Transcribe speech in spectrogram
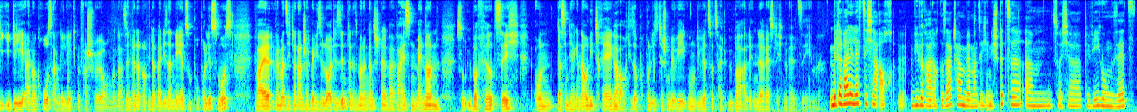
die Idee einer groß angelegten Verschwörung. Und da sind wir dann auch wieder bei dieser Nähe zum Populismus, weil wenn man sich dann anschaut, wer diese Leute sind, dann ist man dann ganz schnell bei weißen Männern so über 40. Und das sind ja genau die Träger auch dieser populistischen Bewegung, die wir zurzeit überall in der westlichen Welt sehen. Mittlerweile lässt sich ja auch, wie wir gerade auch gesagt haben, wenn man sich an die Spitze ähm, solcher Bewegungen setzt,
